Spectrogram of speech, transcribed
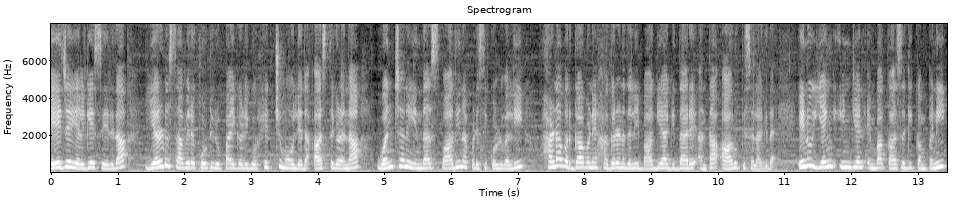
ಎಜೆಎಲ್ಗೆ ಸೇರಿದ ಎರಡು ಸಾವಿರ ಕೋಟಿ ರೂಪಾಯಿಗಳಿಗೂ ಹೆಚ್ಚು ಮೌಲ್ಯದ ಆಸ್ತಿಗಳನ್ನು ವಂಚನೆಯಿಂದ ಸ್ವಾಧೀನಪಡಿಸಿಕೊಳ್ಳುವಲ್ಲಿ ಹಣ ವರ್ಗಾವಣೆ ಹಗರಣದಲ್ಲಿ ಭಾಗಿಯಾಗಿದ್ದಾರೆ ಅಂತ ಆರೋಪಿಸಲಾಗಿದೆ. ಇನ್ನು ಯಂಗ್ ಇಂಡಿಯನ್ ಎಂಬ ಖಾಸಗಿ ಕಂಪನಿ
